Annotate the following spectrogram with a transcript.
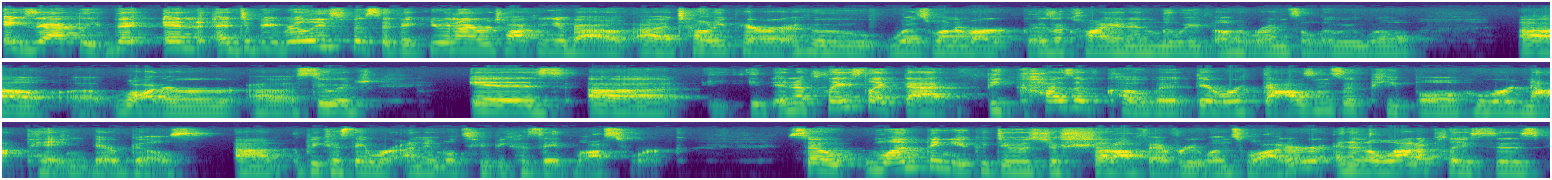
Exactly. And and to be really specific, you and I were talking about uh, Tony Parrott, who was one of our as a client in Louisville, who runs the Louisville uh, uh, water uh, sewage. Is uh, in a place like that because of COVID, there were thousands of people who were not paying their bills um, because they were unable to because they'd lost work. So one thing you could do is just shut off everyone's water. And in a lot of places,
